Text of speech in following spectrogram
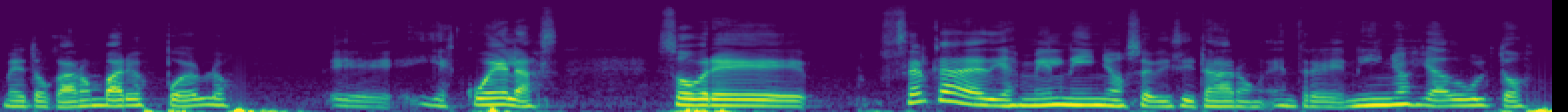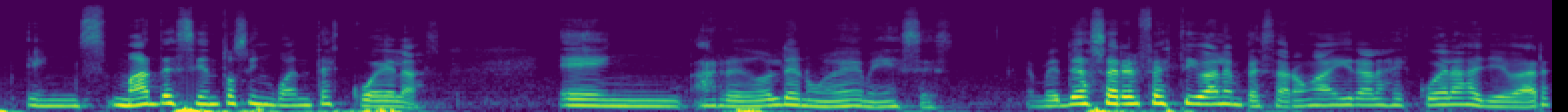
me tocaron varios pueblos eh, y escuelas. Sobre cerca de 10.000 niños se visitaron, entre niños y adultos, en más de 150 escuelas, en alrededor de nueve meses. En vez de hacer el festival, empezaron a ir a las escuelas a llevar,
